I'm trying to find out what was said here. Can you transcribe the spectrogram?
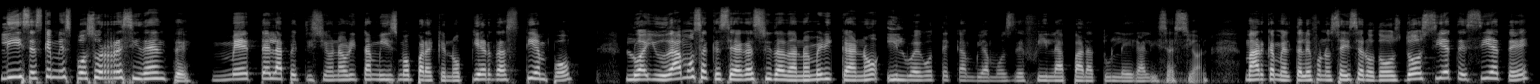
Liz, es que mi esposo es residente. Mete la petición ahorita mismo para que no pierdas tiempo lo ayudamos a que se haga ciudadano americano y luego te cambiamos de fila para tu legalización. Márcame el teléfono 602 277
